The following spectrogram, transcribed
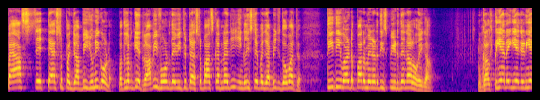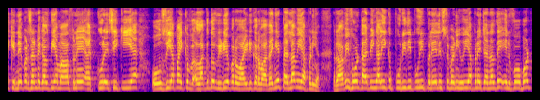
ਪਾਸ ਤੇ ਟੈਸਟ ਪੰਜਾਬੀ ਯੂਨੀਕੋਡ ਮਤਲਬ ਕਿ ਰਾਵੀ ਫੋਨ ਦੇ ਵਿੱਚ ਟੈਸਟ ਪਾਸ ਕਰਨਾ ਜੀ। ਇੰਗਲਿਸ਼ ਤੇ ਪੰਜਾਬੀ ਚ ਦੋਵਾਂ ਚ। 30 ਦੀ ਵਰਡ ਪਰ ਮਿੰਟ ਦੀ ਸਪੀਡ ਦੇ ਨਾਲ ਹੋਏਗਾ। ਗਲਤੀਆਂ ਨੇਗੀਆਂ ਜਿਹੜੀਆਂ, ਕਿੰਨੇ ਪਰਸੈਂਟ ਗਲਤੀਆਂ ਮਾਫ ਨੇ ਐਕੂਰੇਸੀ ਕੀ ਹੈ ਉਸ ਦੀ ਆਪਾਂ ਇੱਕ ਅਲੱਗ ਤੋਂ ਵੀਡੀਓ ਪ੍ਰੋਵਾਈਡ ਕਰਵਾ ਦਾਂਗੇ ਪਹਿਲਾਂ ਵੀ ਆਪਣੀਆਂ। ਰਾਵੀ ਫੋਨ ਟਾਈਪਿੰਗ ਵਾਲੀ ਇੱਕ ਪੂਰੀ ਦੀ ਪੂਰੀ ਪਲੇਲਿਸਟ ਬਣੀ ਹੋਈ ਹੈ ਆਪਣੇ ਚੈਨਲ ਤੇ ਇਨਫੋ ਅਬਾਊਟ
